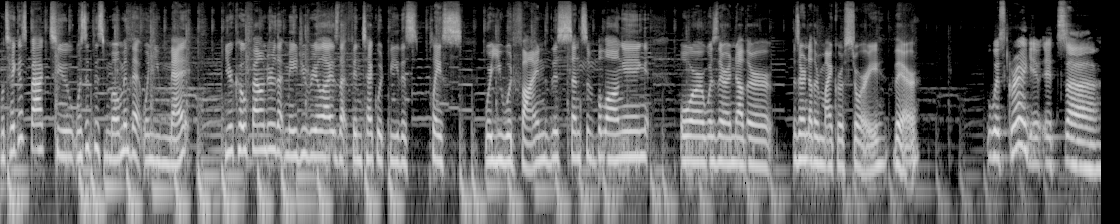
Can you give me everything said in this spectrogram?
Well, take us back to was it this moment that when you met your co founder that made you realize that fintech would be this place where you would find this sense of belonging? Or was there another is there another micro story there? With Greg, it, it's uh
